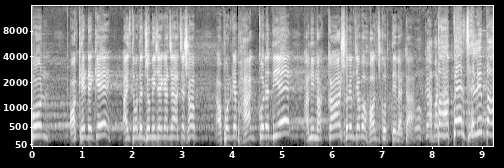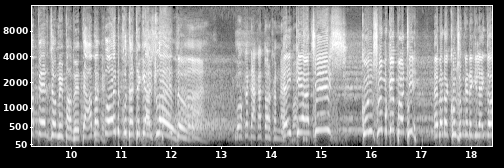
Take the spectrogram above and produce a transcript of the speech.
বোন অখে ডেকে আজ তোমাদের জমি জায়গা যা আছে সব অপরকে ভাগ করে দিয়ে আমি মাক্কা শরীফ যাব হজ করতে বেটা। ওকে আবার বাপের ছেলে বাপের জমি পাবে। তা আবার বোন কোথা থেকে আসলো? তো। ওকে টাকা দরকার নাই। এই কে আছিস? কুলসুমকে পাঠি। এ বেটা কুলসুমকে ডেকে লাই তো।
